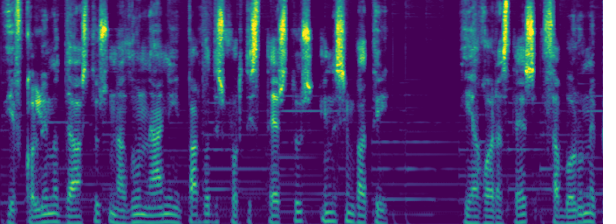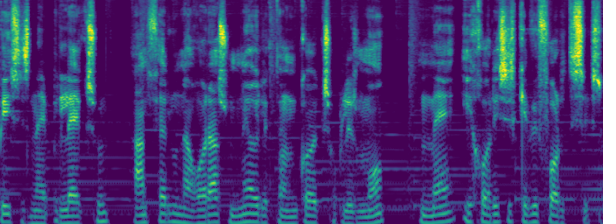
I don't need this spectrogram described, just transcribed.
διευκολύνοντάς τους να δουν αν οι υπάρχοντες φορτιστές τους είναι συμβατοί. Οι αγοραστές θα μπορούν επίσης να επιλέξουν αν θέλουν να αγοράσουν νέο ηλεκτρονικό εξοπλισμό με ή χωρίς συσκευή φόρτισης.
